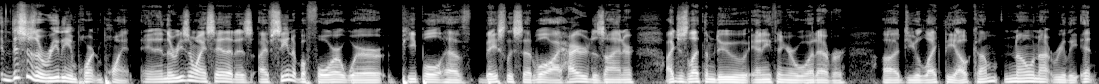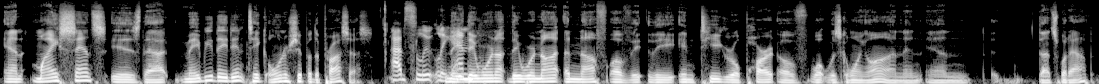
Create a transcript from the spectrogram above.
this is a really important point and, and the reason why i say that is i've seen it before where people have basically said well i hired a designer i just let them do anything or whatever uh, do you like the outcome? No, not really. And, and, my sense is that maybe they didn't take ownership of the process. Absolutely. They, they were not. They were not enough of the, the, integral part of what was going on, and and that's what happened.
